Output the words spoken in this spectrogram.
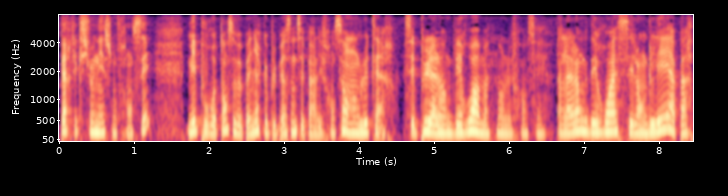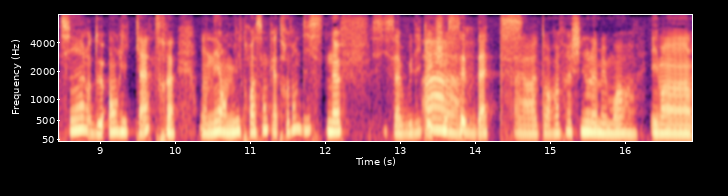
perfectionner son français, mais pour autant, ça ne veut pas dire que plus personne sait parler français en Angleterre. C'est plus la langue des rois maintenant, le français. La langue des rois, c'est l'anglais à partir de Henri IV. On est en 1399, si ça vous dit quelque chose, ah. cette date. Alors attends, rafraîchis-nous la mémoire. Eh ben,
